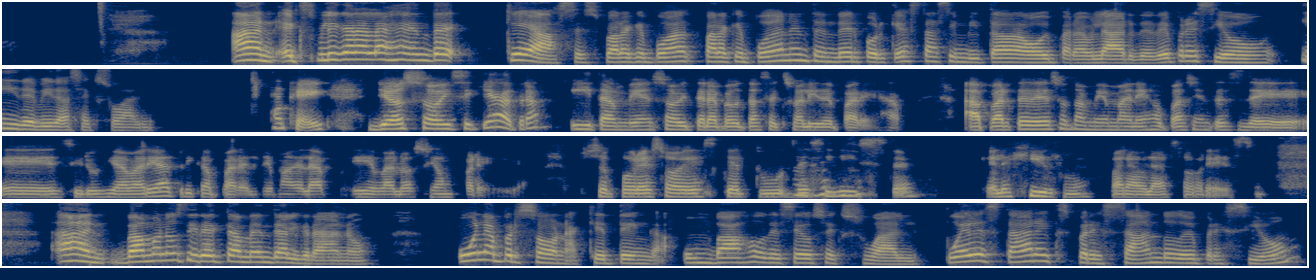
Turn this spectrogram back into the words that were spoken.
Anne, explícale a la gente qué haces para que, puedan, para que puedan entender por qué estás invitada hoy para hablar de depresión y de vida sexual. Ok, yo soy psiquiatra y también soy terapeuta sexual y de pareja. Aparte de eso, también manejo pacientes de eh, cirugía bariátrica para el tema de la evaluación previa. Entonces, por eso es que tú decidiste elegirme para hablar sobre eso. Anne, vámonos directamente al grano una persona que tenga un bajo deseo sexual puede estar expresando depresión?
